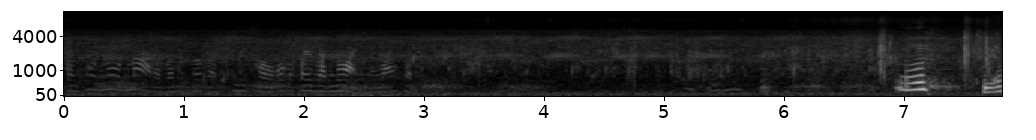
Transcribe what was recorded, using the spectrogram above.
ทางข้างโน้นมากอะบัดนเขากับกินเขาเขาก็ไปบันหน่อยนะว่าสัตว์โอ้ยเดี๋ยว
